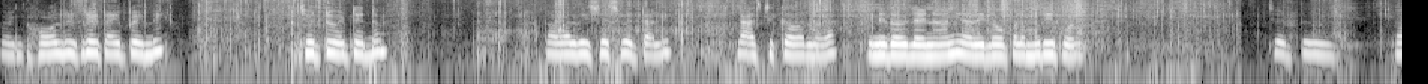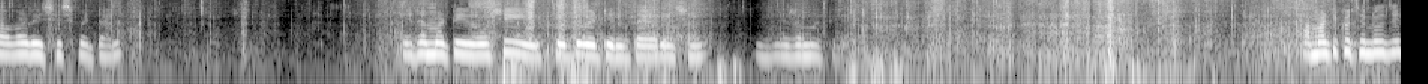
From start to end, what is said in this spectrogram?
సో ఇంకా హోల్ తీసి అయితే అయిపోయింది. చెట్టు పెట్టేద్దాం. కవర్ తీసేసి పెట్టాలి. ప్లాస్టిక్ కవర్ కదా. ఎన్ని రోజులైనా కానీ అది లోపల మురిగిపోదు. చెట్టు కవర్ తీసేసి పెట్టాలి. ఎర్రమట్టి పోసి చెట్టు పెట్టింది తయారు చేసి. ఎర్రమట్టి. ఆ మట్టి కొంచెం లూజీ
